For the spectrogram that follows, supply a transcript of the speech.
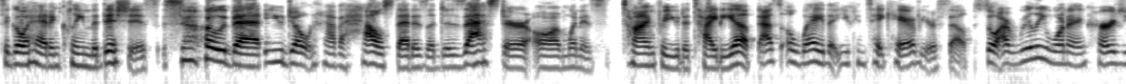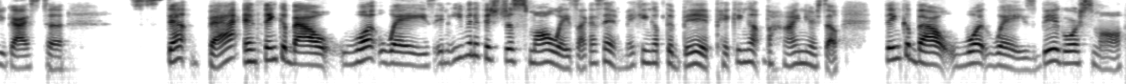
to go ahead and clean the dishes so that you don't have a house that is a disaster on when it's time for you to tidy up. That's a way that you can take care of yourself. So I really want to encourage you guys to step back and think about what ways, and even if it's just small ways, like I said, making up the bed, picking up behind yourself, think about what ways, big or small,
